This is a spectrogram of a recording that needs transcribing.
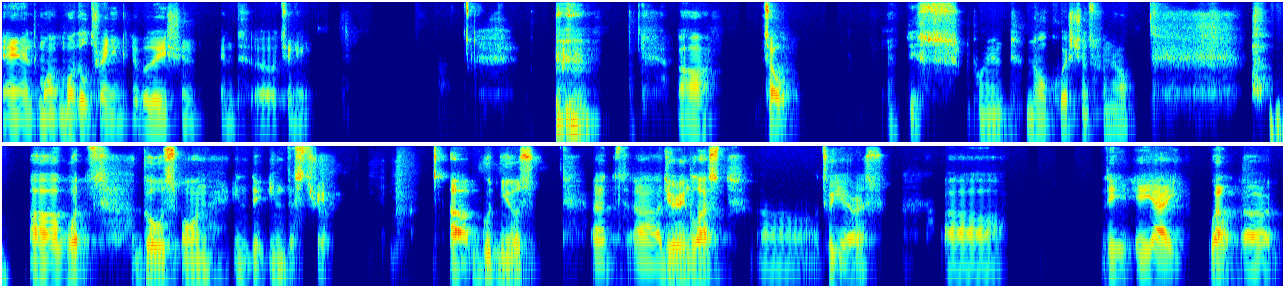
and mo model training, evaluation, and tuning. so at this point, no questions for now. Uh, what goes on in the industry? Uh, good news. Uh, during last uh, two years, uh, the AI, well,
